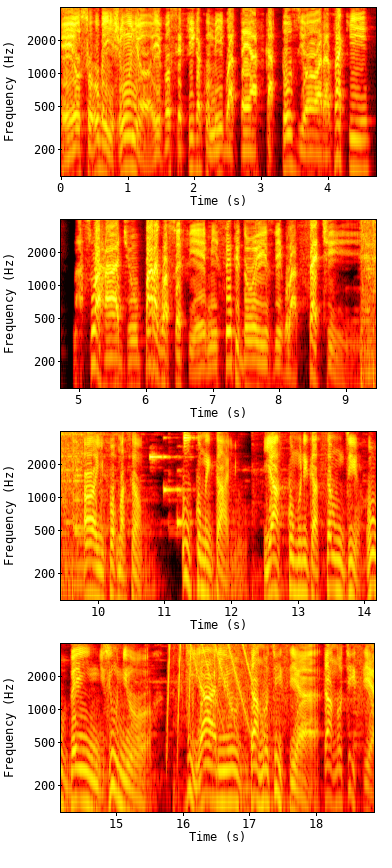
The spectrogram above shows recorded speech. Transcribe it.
Eu sou Rubem Júnior e você fica comigo até às 14 horas aqui na sua rádio Paraguaçu FM 102,7. A informação, o comentário e a comunicação de Rubem Júnior. Diário da Notícia. Da Notícia.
